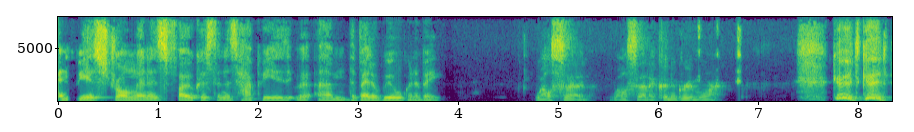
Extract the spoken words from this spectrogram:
them be as strong and as focused and as happy um, the better we're all going to be. Well said. Well said. I couldn't agree more. Good good.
